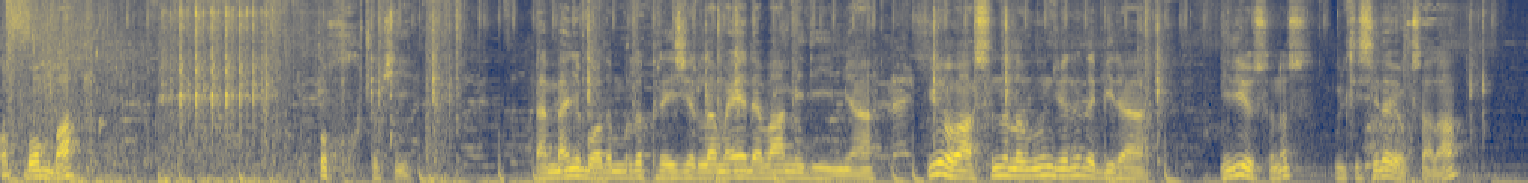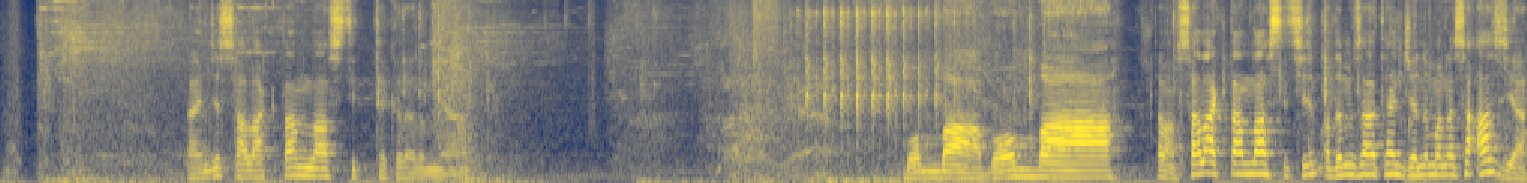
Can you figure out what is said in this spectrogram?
Of bomba. Oh çok iyi. Ben bence bu adamı burada pressure'lamaya devam edeyim ya. Yo aslında lavuğun canı da bir ha. Ne diyorsunuz? Ultisi de yok salak. Bence salaktan lastik takılalım ya. Bomba, bomba. Tamam, salaktan çizim. Adamın zaten canı manası az ya.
